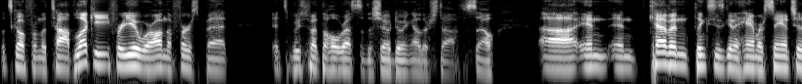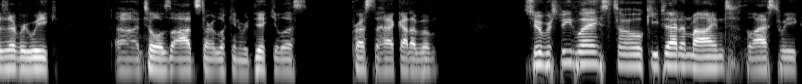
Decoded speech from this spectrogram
Let's go from the top. Lucky for you, we're on the first bet. It's we spent the whole rest of the show doing other stuff. So uh, and and Kevin thinks he's going to hammer Sanchez every week uh, until his odds start looking ridiculous. Press the heck out of him super speedway. So keep that in mind last week,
